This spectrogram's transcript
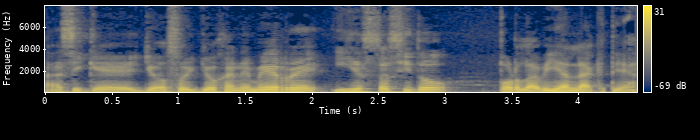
Así que yo soy Johan MR y esto ha sido por la Vía Láctea.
